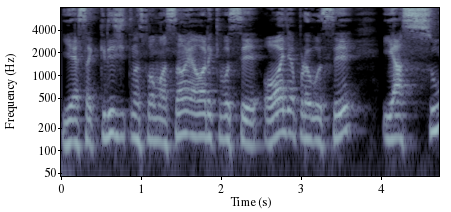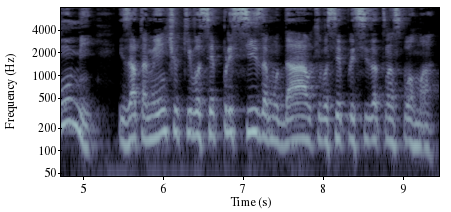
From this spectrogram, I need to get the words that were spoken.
E essa crise de transformação é a hora que você olha para você e assume exatamente o que você precisa mudar, o que você precisa transformar.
